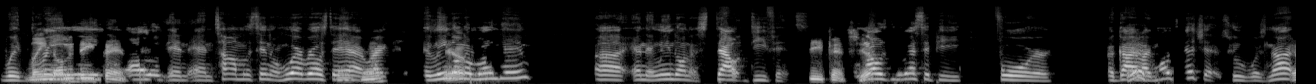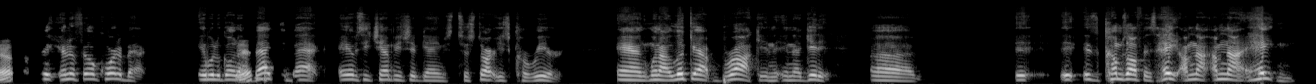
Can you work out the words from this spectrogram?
with leaned Green on the defense. And, all of, and, and Tomlinson or whoever else they mm-hmm. had, right? They leaned yep. on the run game, uh, and they leaned on a stout defense. Defense. Yep. That was the recipe for a guy like Mark Sanchez, who was not a great NFL quarterback, able to go to back to back AFC championship games to start his career. And when I look at Brock, and, and I get it, uh, it, it, it comes off as hate. I'm not I'm not hating.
